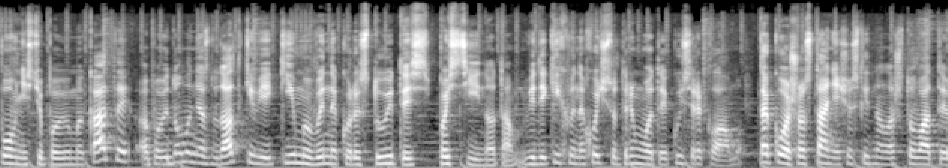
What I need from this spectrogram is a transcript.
повністю повимикати е, повідомлення з додатків, якими ви не користуєтесь постійно, там від яких ви не хочете отримувати якусь рекламу. Також останнє, що слід налаштувати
